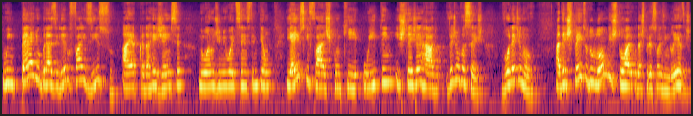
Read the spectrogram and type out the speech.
o Império Brasileiro faz isso à época da regência no ano de 1831. E é isso que faz com que o item esteja errado. Vejam vocês, vou ler de novo. A despeito do longo histórico das pressões inglesas,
